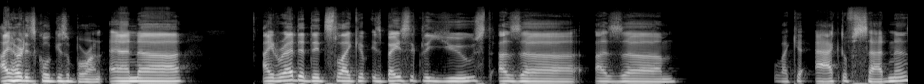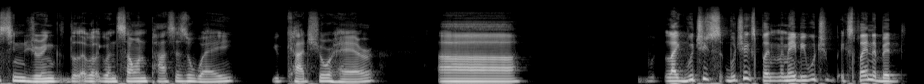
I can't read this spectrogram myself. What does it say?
I heard it's called gizoboran, and uh, I read that it's like it's basically used as a as a like an act of sadness. Know, during like when someone passes away, you cut your hair. Uh, like would you would you explain maybe would you explain a bit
